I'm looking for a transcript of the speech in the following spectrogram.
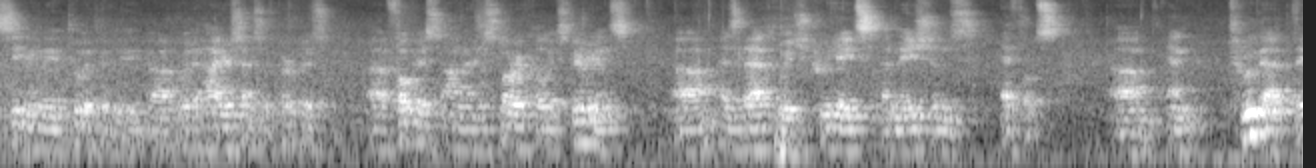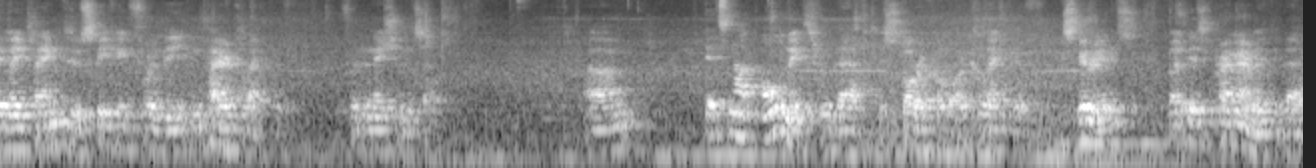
seemingly intuitively, uh, with a higher sense of purpose, uh, focus on a historical experience uh, as that which creates a nation's ethos. Um, and through that, they lay claim to speaking for the entire collective, for the nation itself. Um, it's not only through that historical or collective experience, but it's primarily that.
